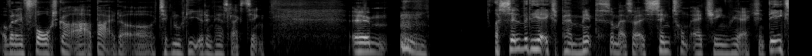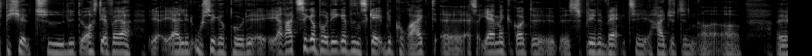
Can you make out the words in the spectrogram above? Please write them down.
og hvordan forskere arbejder, og teknologi og den her slags ting. Øh, Og selve det her eksperiment, som altså er i centrum af chain reaction, det er ikke specielt tydeligt. Det er også derfor, jeg, jeg, jeg er lidt usikker på det. Jeg er ret sikker på, at det ikke er videnskabeligt korrekt. Uh, altså ja, man kan godt uh, splitte vand til hydrogen og, og, uh,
